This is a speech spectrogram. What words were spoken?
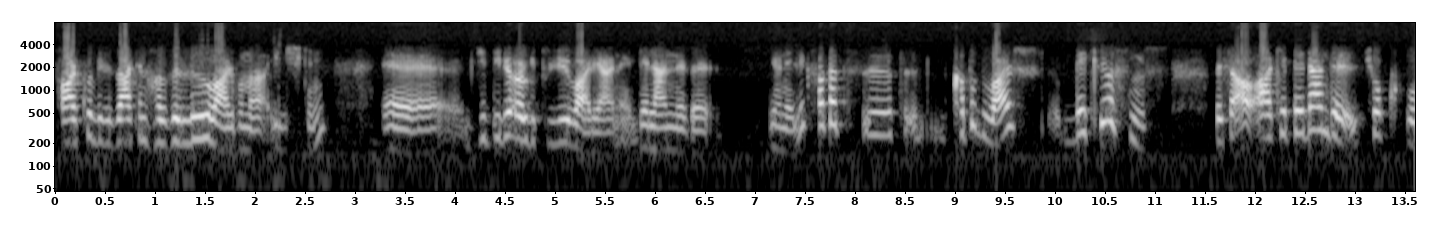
farklı bir zaten hazırlığı var buna ilişkin. E, ciddi bir örgütlülüğü var yani gelenlere yönelik. Fakat e, kapı duvar bekliyorsunuz. Mesela AKP'den de çok e,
